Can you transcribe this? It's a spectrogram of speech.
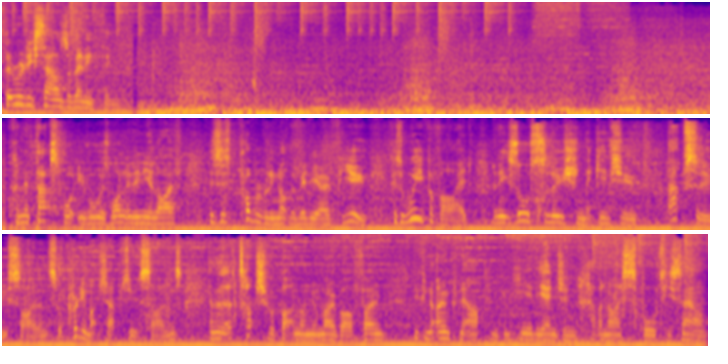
that really sounds of anything. And if that's what you've always wanted in your life, this is probably not the video for you because we provide an exhaust solution that gives you absolute silence or pretty much absolute silence. And at a touch of a button on your mobile phone, you can open it up and you can hear the engine have a nice sporty sound.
